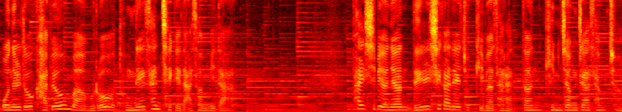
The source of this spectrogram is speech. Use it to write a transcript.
오늘도 가벼운 마음으로 동네 산책에 나섭니다. 80여 년 늘 시간에 쫓기며 살았던 김정자 삼촌.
